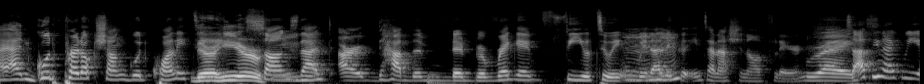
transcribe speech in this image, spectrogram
And good production, good quality. They're here. Songs that are have the, the, the reggae feel to it with a Mhm. little international flair. Right. So I feel like we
